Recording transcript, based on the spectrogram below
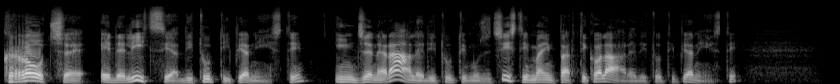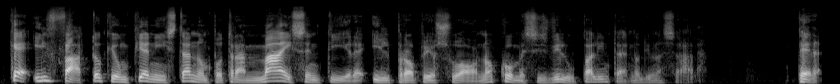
croce e delizia di tutti i pianisti, in generale di tutti i musicisti, ma in particolare di tutti i pianisti, che è il fatto che un pianista non potrà mai sentire il proprio suono come si sviluppa all'interno di una sala, per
